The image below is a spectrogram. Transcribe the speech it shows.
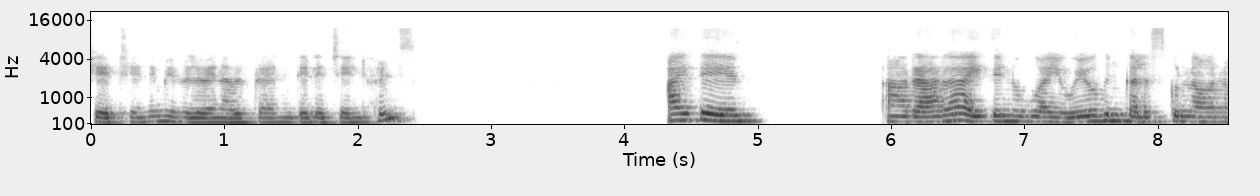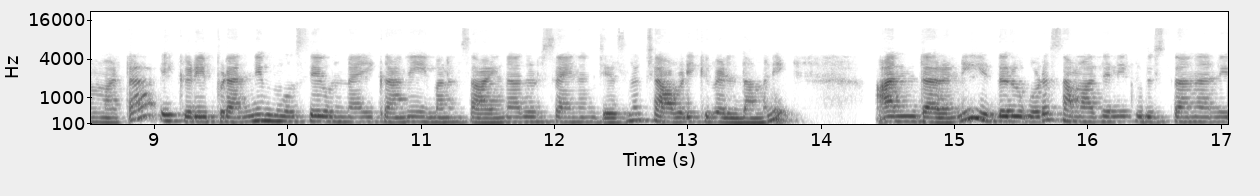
షేర్ చేయండి మీ విలువైన అభిప్రాయాన్ని తెలియచేయండి ఫ్రెండ్స్ అయితే ఆ రారా అయితే నువ్వు ఆ యోగిని కలుసుకున్నావు అన్నమాట. ఇక్కడ ఇప్పుడు అన్ని మూసే ఉన్నాయి కానీ మనం సాయినాథుడు సైనం చేసిన చావడికి వెళ్దామని అంటారని ఇద్దరు కూడా సమాధిని గురుస్థానాన్ని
